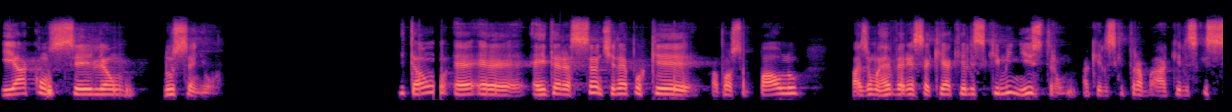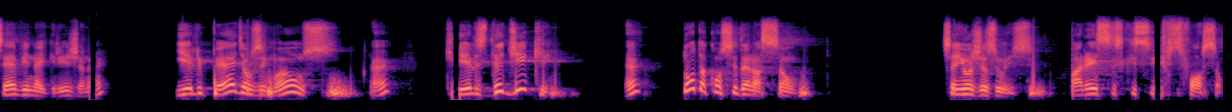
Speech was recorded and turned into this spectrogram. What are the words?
e aconselham no Senhor. Então, é, é, é interessante, né, porque o apóstolo Paulo faz uma reverência aqui àqueles que ministram, àqueles que àqueles que servem na igreja, né? E ele pede aos irmãos, né, que eles dediquem, né, toda consideração, Senhor Jesus, para esses que se esforçam.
